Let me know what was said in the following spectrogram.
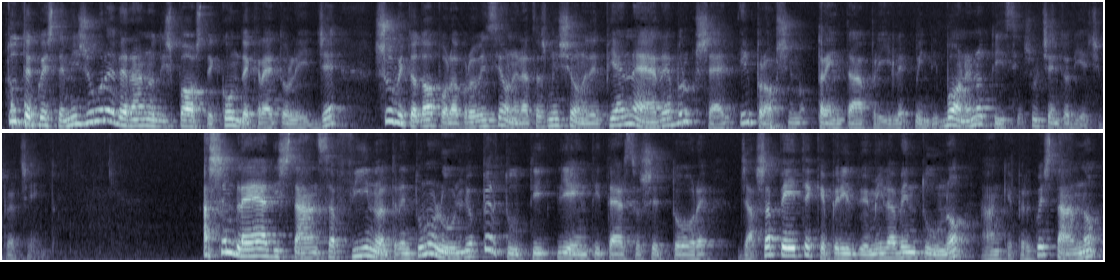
Tutte queste misure verranno disposte con decreto legge subito dopo l'approvazione e la trasmissione del PNR a Bruxelles il prossimo 30 aprile, quindi buone notizie sul 110%. Assemblea a distanza fino al 31 luglio per tutti gli enti terzo settore Già sapete che per il 2021, anche per quest'anno,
